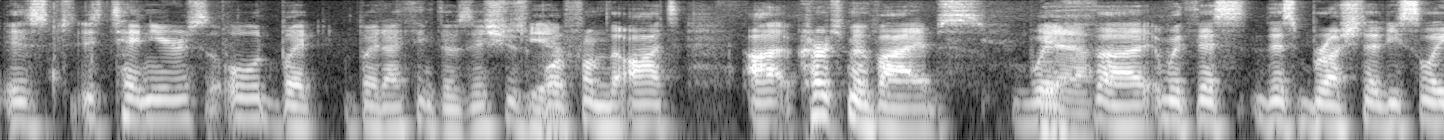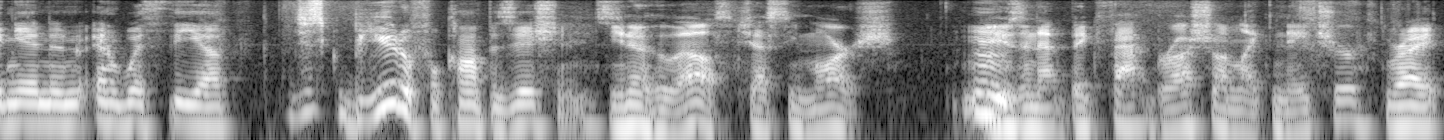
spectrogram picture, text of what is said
is is 10 years old, but but I think those issues Yeah. were from the aughts. Uh Kurtzman vibes with Yeah. uh with this this brush that he's slinging and, and with the uh just beautiful compositions. You know who else? Jesse Marsh. Mm. Using that big fat brush on like nature. Right.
